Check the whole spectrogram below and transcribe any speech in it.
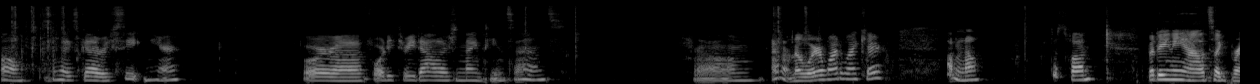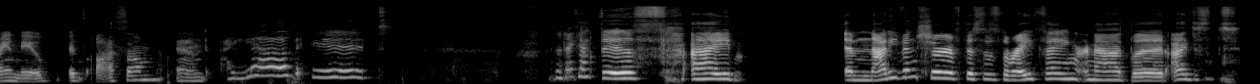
Oh, somebody's got a receipt in here for uh, $43.19 from, I don't know where. Why do I care? I don't know. Just fun. But anyhow, it's like brand new. It's awesome, and I love it. Then I got this. I am not even sure if this is the right thing or not, but I just,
